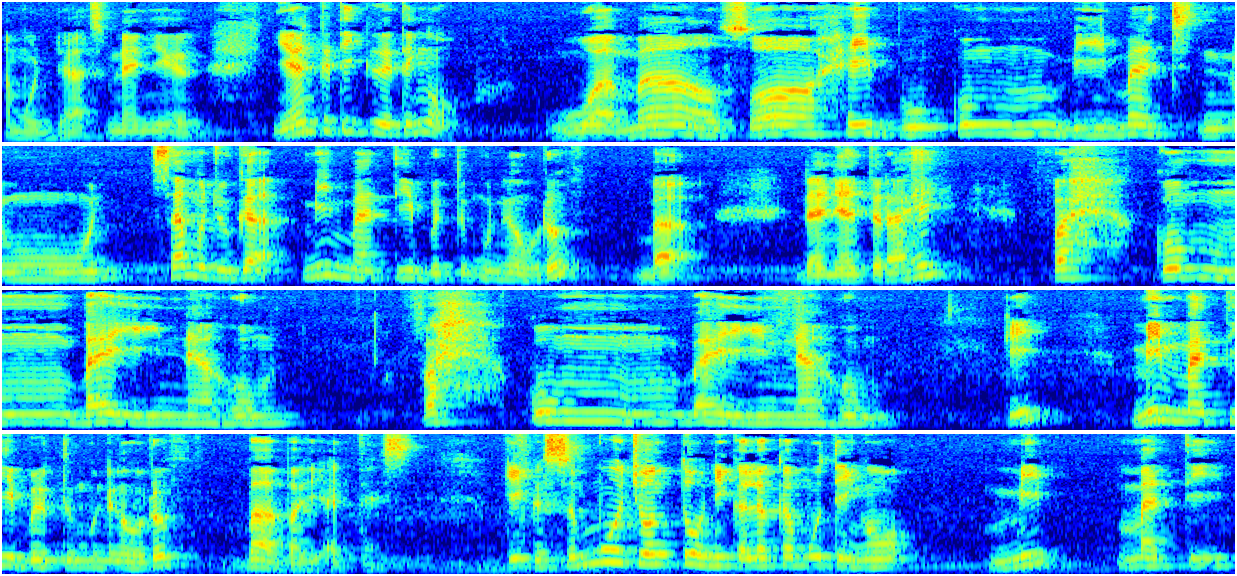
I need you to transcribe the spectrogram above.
Ha, mudah sebenarnya. Yang ketiga tengok. Wa ma sahibukum bimajnun. Sama juga mim mati bertemu dengan huruf ba. Dan yang terakhir fahkum bainahum. Fahkum bainahum. Okey? Mim mati bertemu dengan huruf ba balik atas. Okey ke? Semua contoh ni kalau kamu tengok mim mati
